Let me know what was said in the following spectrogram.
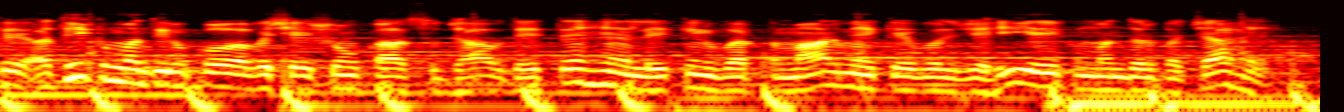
के अधिक मंदिरों को अवशेषों का सुझाव देते हैं, लेकिन वर्तमान में केवल यही एक मंदिर बचा है।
